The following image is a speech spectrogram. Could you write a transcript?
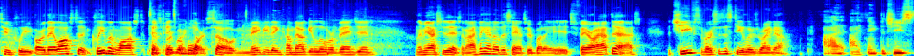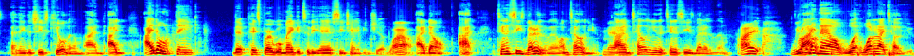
to Cleveland, or they lost to Cleveland lost to Pittsburgh, Pittsburgh, before. yep. So maybe they can come out get a little revenge in. Let me ask you this, and I think I know this answer, but it's fair. I have to ask: the Chiefs versus the Steelers right now. I, I think the Chiefs. I think the Chiefs kill them. I, I, I don't think that Pittsburgh will make it to the AFC Championship. Wow, I don't. I Tennessee's better than them. I'm telling you. Man. I am telling you that Tennessee is better than them. I we right now, what what did I tell you?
